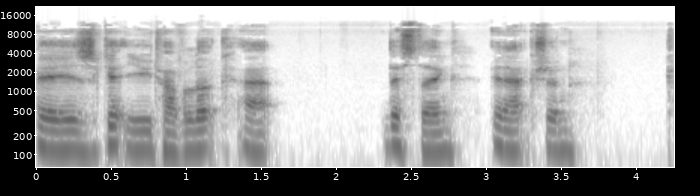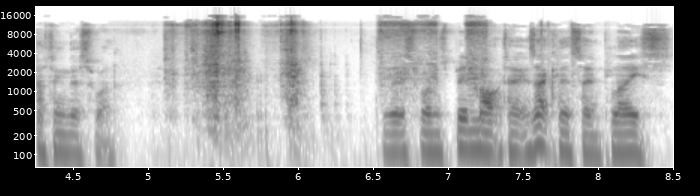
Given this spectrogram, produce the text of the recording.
is get you to have a look at this thing in action cutting this one. So this one's been marked out exactly the same place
